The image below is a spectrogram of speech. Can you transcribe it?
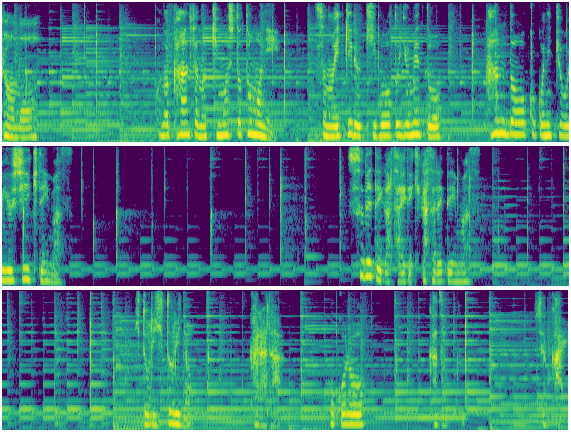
今日もこの感謝の気持ちとともにその生きる希望と夢と感動をここに共有し生きています。すべてが最適化されています。一人一人の体心家族社会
